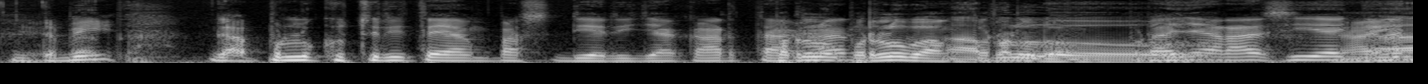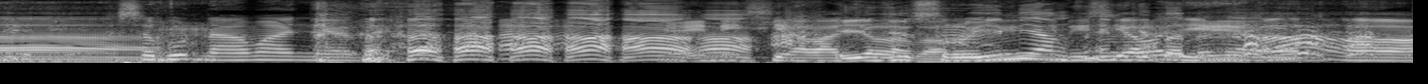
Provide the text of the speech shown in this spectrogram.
Ya, tapi nggak perlu ku cerita yang pas dia di Jakarta Perlu, kan. perlu bang, Ah, perlu. Banyak rahasianya. Nah, Jadi ini- sebut namanya. ya inisial aja lah justru Bang. ini yang inisial kita dengar. Ah, ah.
